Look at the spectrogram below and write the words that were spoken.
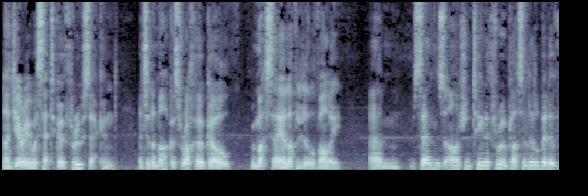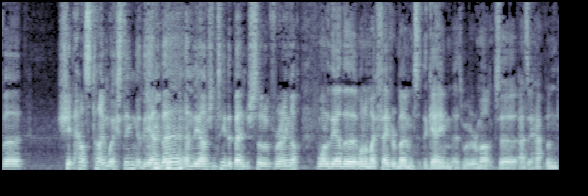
Nigeria were set to go through second until a Marcus Rojo goal, we must say a lovely little volley, um, sends Argentina through, plus a little bit of uh, shithouse time wasting at the end there, and the Argentina bench sort of running off. One of the other, one of my favourite moments of the game, as we remarked uh, as it happened,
